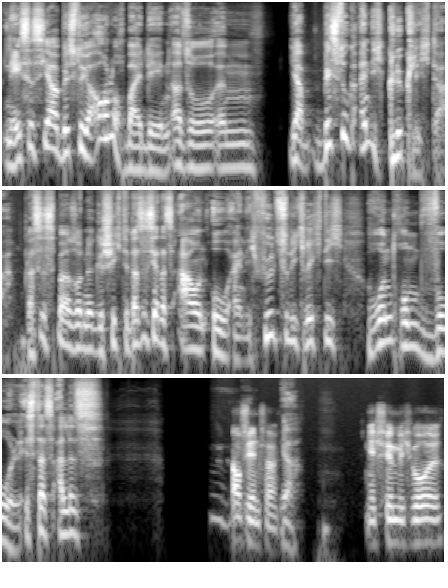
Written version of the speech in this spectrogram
Nächstes Jahr bist du ja auch noch bei denen. Also, ähm, ja, bist du eigentlich glücklich da? Das ist mal so eine Geschichte. Das ist ja das A und O eigentlich. Fühlst du dich richtig rundrum wohl? Ist das alles? Auf jeden Fall. Ja. Ich fühle mich wohl.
